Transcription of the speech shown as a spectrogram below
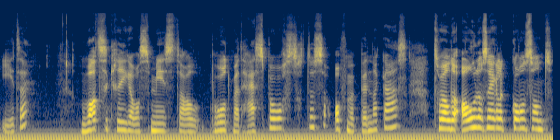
eten. Wat ze kregen was meestal brood met hespenworst ertussen of met pindakaas. Terwijl de ouders eigenlijk constant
